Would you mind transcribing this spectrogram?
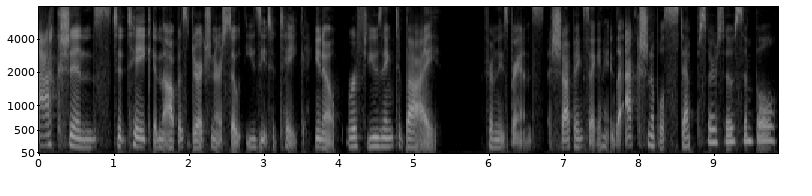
actions to take in the opposite direction are so easy to take. You know, refusing to buy from these brands, shopping secondhand. The actionable steps are so simple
